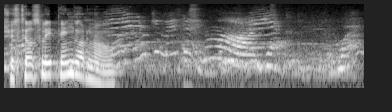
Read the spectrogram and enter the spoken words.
She's still sleeping or no? What?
